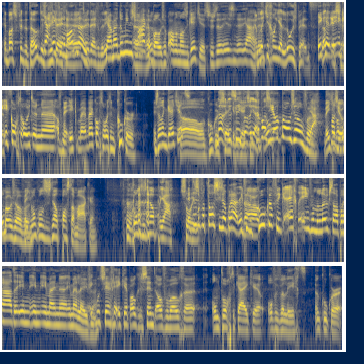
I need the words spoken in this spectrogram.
en Bas vindt het ook. Dus ja, ik vind tegen, hem ook leuk. Tegen drie. Ja, maar Domien is vaker huh? boos op andermans gadgets. Dus dat is, eh, ja, Ja, dat- omdat je gewoon jaloers bent. ik, dat is ik, het. ik kocht ooit een... eh, of nee, ik, wij kochten ooit een koeker. Is dat een gadget? Oh, een koeker Nou, dat zeker zie een wel, gadget. ja. Daar was hij ook boos over. Ja, weet je was hij ook boos over. Weet je waarom kon ze snel pasta maken? kon ze snel... Ja, sorry. Het is een fantastisch apparaat. Ik vind Nou- de koeken vind ik echt een van mijn leukste apparaten in, in, in, mijn, eh, in mijn leven. Ik moet zeggen, ik heb ook recent overwogen om toch te kijken of ik wellicht een koeker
